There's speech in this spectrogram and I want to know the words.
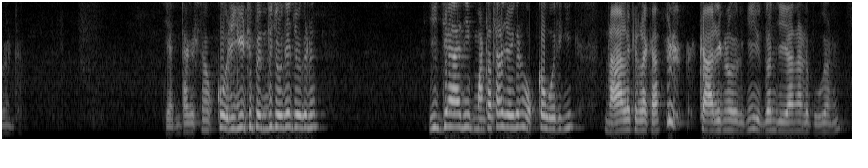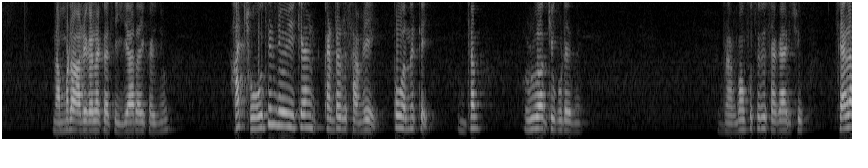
വേണ്ടത്? എന്താ കൃഷ്ണ ഒക്കെ ഒരുങ്ങിയിട്ട് ഇപ്പം എന്ത് ചോദ്യം ചോദിക്കണ്? ഈ ജാതി മണ്ടത്തറ ചോദിക്കണ ഒക്കെ ഒരുങ്ങി നാളേക്കുള്ള കാര്യങ്ങൾ ഒരുങ്ങി യുദ്ധം ചെയ്യാനായിട്ട് പോവുകയാണ്. നമ്മുടെ ആളുകളൊക്കെ തയ്യാറായി കഴിഞ്ഞു. ആ ചോദ്യം ചോദിക്കാൻ കണ്ട ഒരു സമയം ഇപ്പൊ വന്നിട്ടേ യുദ്ധം ഒഴിവാക്കി കൂടെ എന്ന് ധർമ്മപുത്രൻ ശകാരിച്ചു ചില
